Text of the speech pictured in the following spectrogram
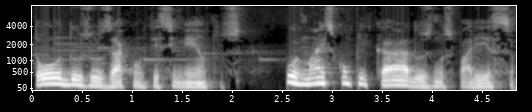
todos os acontecimentos, por mais complicados nos pareçam,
